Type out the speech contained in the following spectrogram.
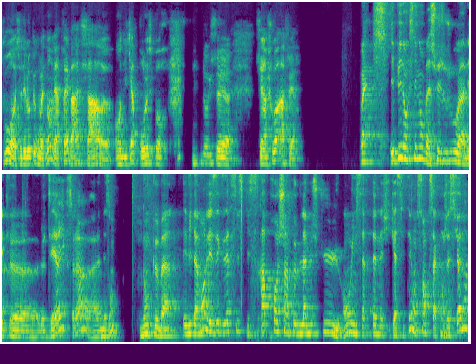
pour euh, se développer complètement. Mais après, bah, ça euh, handicap pour le sport. donc c'est c'est un choix à faire. Ouais. Et puis donc sinon, bah, je fais joujou avec le, le TRX là à la maison. Donc, ben, évidemment, les exercices qui se rapprochent un peu de la muscu ont une certaine efficacité. On sent que ça congestionne,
